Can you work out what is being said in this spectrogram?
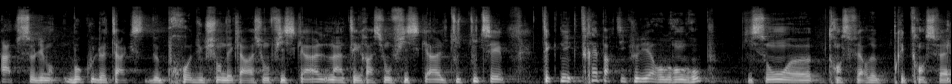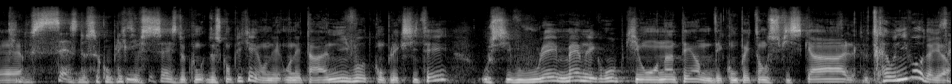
absolument. Beaucoup de taxes, de production de déclaration fiscale, l'intégration fiscale, toutes ces techniques très particulières aux grands groupes qui sont euh, transfert de prix de transfert. Et qui ne cessent de se compliquer. Ne cessent de, de, se compliquer. On est, on est à un niveau de complexité où, si vous voulez, même les groupes qui ont en interne des compétences fiscales, de très haut niveau d'ailleurs,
